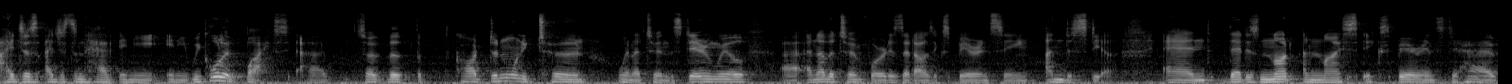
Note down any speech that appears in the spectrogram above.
I just I just didn't have any any. We call it bite. Uh, so the the car didn't want to turn when I turned the steering wheel. Uh, another term for it is that I was experiencing understeer, and that is not a nice experience to have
